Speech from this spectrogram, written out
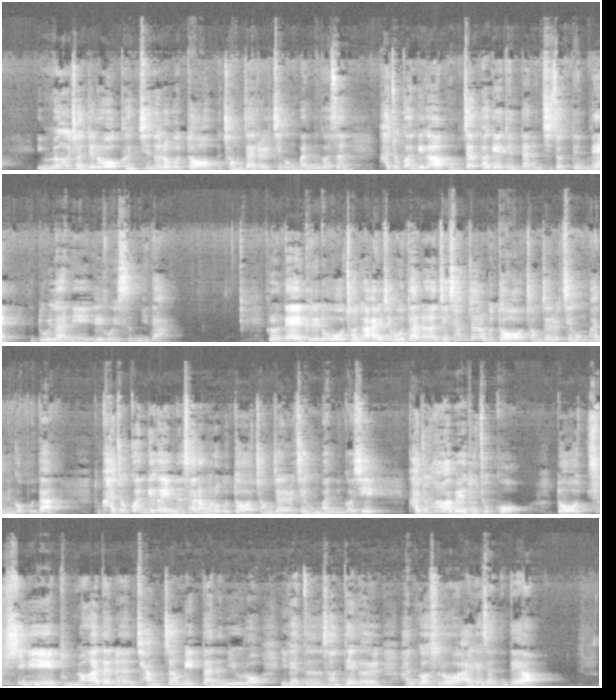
익명을 전제로 근친으로부터 정자를 제공받는 것은 가족 관계가 복잡하게 된다는 지적 때문에 논란이 일고 있습니다. 그런데 그래도 전혀 알지 못하는 제3자로부터 정자를 제공받는 것보다 또 가족 관계가 있는 사람으로부터 정자를 제공받는 것이 가족 화합에 더 좋고 또 출신이 분명하다는 장점이 있다는 이유로 이 같은 선택을 한 것으로 알려졌는데요.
